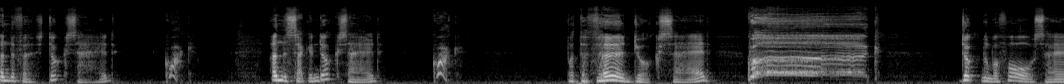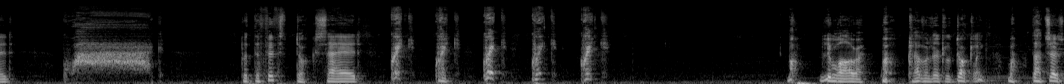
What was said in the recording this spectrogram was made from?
And the first duck said, Quack. And the second duck said, Quack. But the third duck said, Quack. Duck number four said, Quack. But the fifth duck said, Quick, quick, quick, quick, quick. You are a clever little duckling that says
